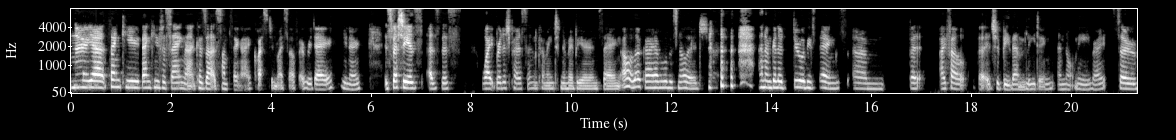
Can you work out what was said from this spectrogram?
No, yeah, thank you. Thank you for saying that because that's something I question myself every day, you know, especially as as this white British person coming to Namibia and saying, "Oh, look, I have all this knowledge and I'm going to do all these things." Um, but I felt that it should be them leading and not me, right? So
